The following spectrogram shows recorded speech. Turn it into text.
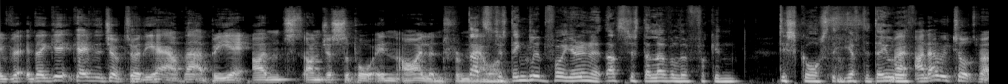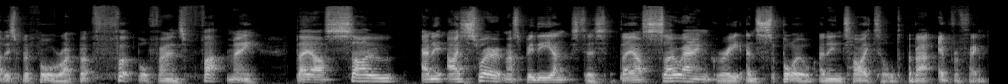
if they gave the job to Eddie Howe, that'd be it. I'm I'm just supporting Ireland from That's now on. That's just England for you, isn't it? That's just the level of fucking discourse that you have to deal with. I know we've talked about this before, right? But football fans, fuck me, they are so, and it, I swear it must be the youngsters. They are so angry and spoiled and entitled about everything.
